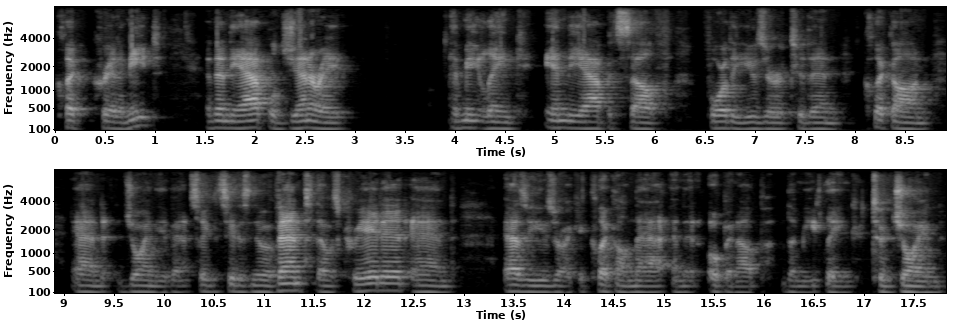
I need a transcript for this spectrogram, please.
click create a meet, and then the app will generate a meet link in the app itself for the user to then click on and join the event. So you can see this new event that was created and as a user, I could click on that and then open up the Meet link to join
